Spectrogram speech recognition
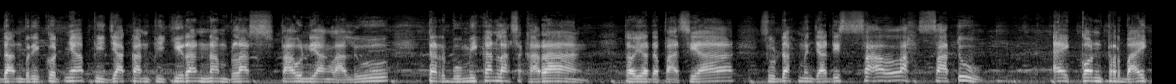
Dan berikutnya pijakan pikiran 16 tahun yang lalu terbumikanlah sekarang. Toyo Depasia sudah menjadi salah satu ikon terbaik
